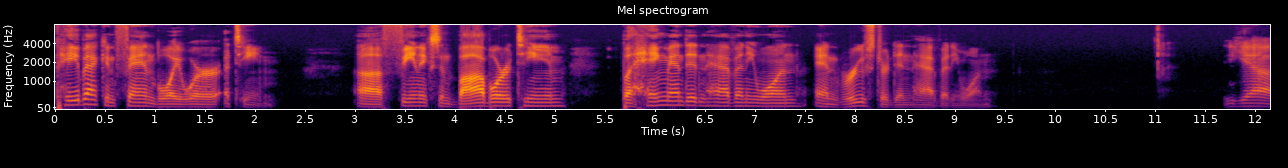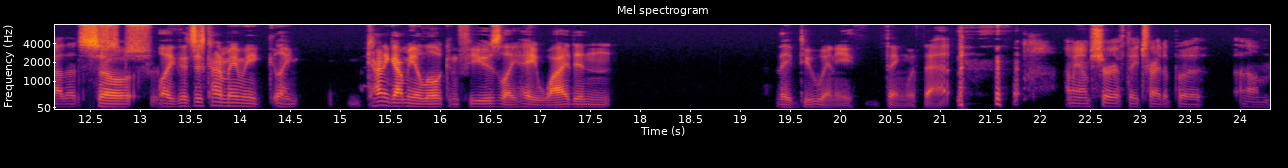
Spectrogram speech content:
Payback and Fanboy were a team. Uh, Phoenix and Bob were a team, but Hangman didn't have anyone, and Rooster didn't have anyone. Yeah, that's So true. like it just kind of made me like kind of got me a little confused like hey, why didn't they do anything with that? I mean, I'm sure if they tried to put um,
